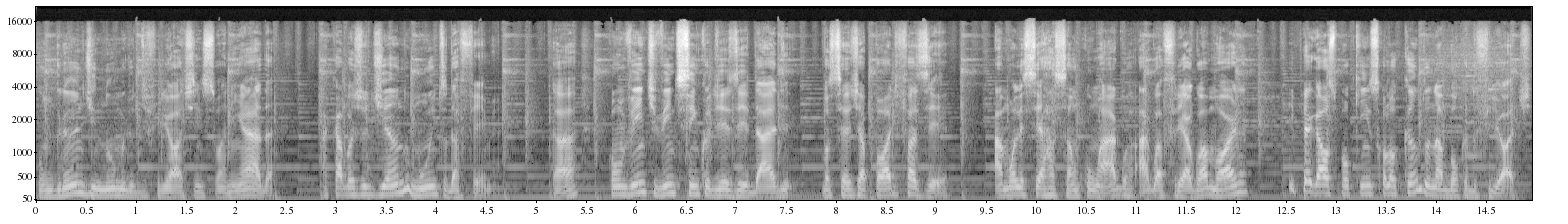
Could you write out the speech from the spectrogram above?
com um grande número de filhotes em sua ninhada acaba judiando muito da fêmea, tá? Com 20, 25 dias de idade, você já pode fazer amolecer a ração com água, água fria, água morna e pegar aos pouquinhos colocando na boca do filhote.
